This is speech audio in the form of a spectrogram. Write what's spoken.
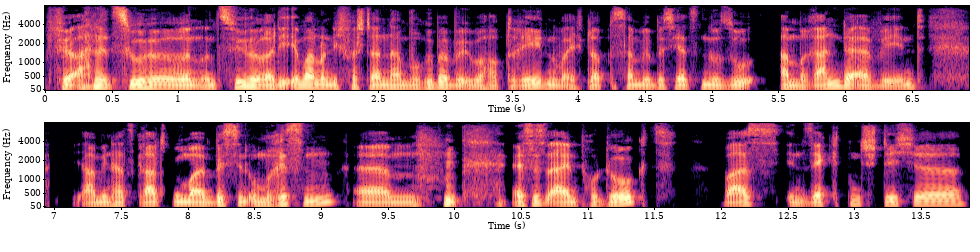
für alle Zuhörerinnen und Zuhörer, die immer noch nicht verstanden haben, worüber wir überhaupt reden, weil ich glaube, das haben wir bis jetzt nur so am Rande erwähnt. Armin hat es gerade schon mal ein bisschen umrissen. Ähm, es ist ein Produkt, was Insektenstiche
